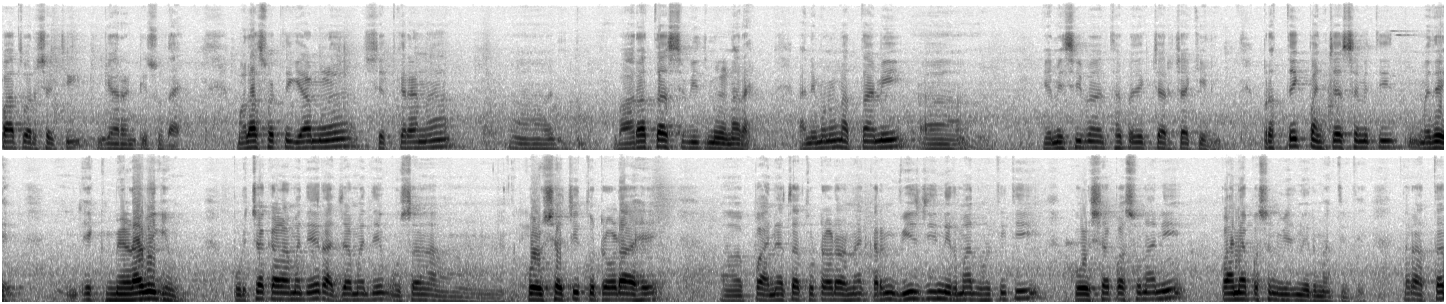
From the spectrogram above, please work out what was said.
पाच वर्षाची गॅरंटीसुद्धा आहे. मला असं वाटतं यामुळं शेतकऱ्यांना बारा तास वीज मिळणार आहे. आणि म्हणून आत्ता आम्ही एम एस सीमध्ये एक चर्चा केली. प्रत्येक पंचायत समितीमध्ये एक मेळावे घेऊन पुढच्या काळामध्ये राज्यामध्ये उसा कोळशाची तुटवडा आहे पाण्याचा तुटवडा होणार कारण वीज जी निर्माण होती ती कोळशापासून आणि पाण्यापासून वीज निर्माण होते. तर आता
